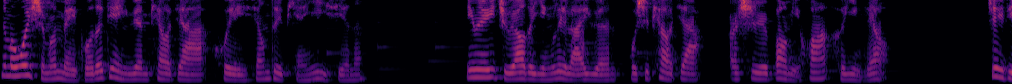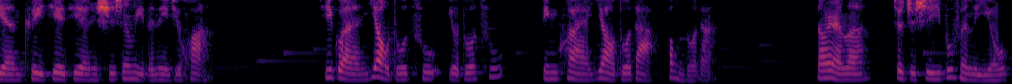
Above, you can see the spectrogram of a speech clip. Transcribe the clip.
那么，为什么美国的电影院票价会相对便宜一些呢？因为主要的盈利来源不是票价，而是爆米花和饮料。这点可以借鉴师生里的那句话：“吸管要多粗有多粗，冰块要多大放多大。”当然了。这只是一部分理由。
